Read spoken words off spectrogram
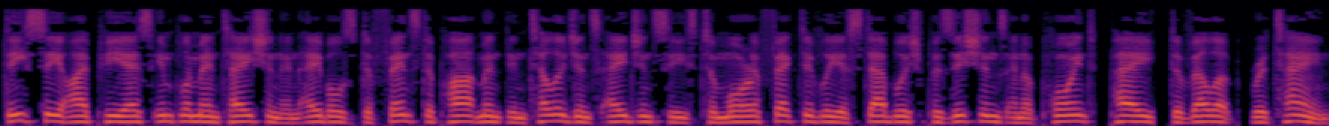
DCIPS implementation enables Defense Department intelligence agencies to more effectively establish positions and appoint, pay, develop, retain,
